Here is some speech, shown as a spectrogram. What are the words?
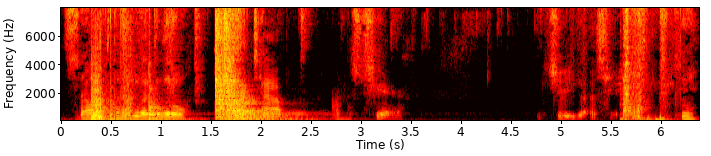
So I'm just gonna do like a little tap on this chair. Show you guys here. See?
